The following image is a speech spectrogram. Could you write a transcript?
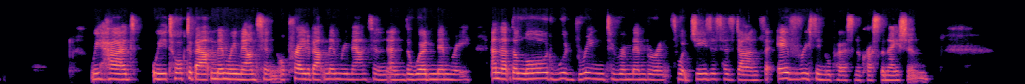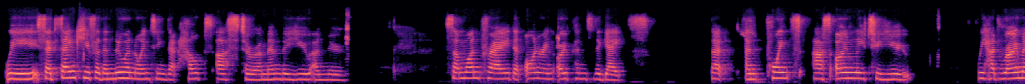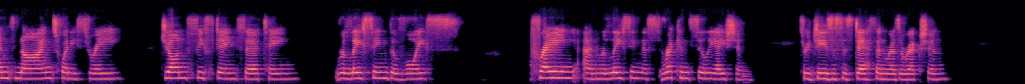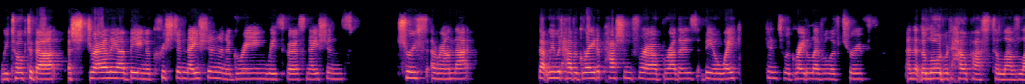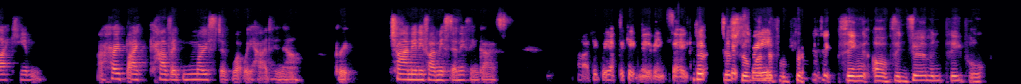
We had, we talked about Memory Mountain or prayed about Memory Mountain and the word memory and that the Lord would bring to remembrance what Jesus has done for every single person across the nation. We said, Thank you for the new anointing that helps us to remember you anew. Someone prayed that honoring opens the gates that and points us only to you. We had Romans 9 23, John 15 13, releasing the voice, praying and releasing this reconciliation through Jesus' death and resurrection. We talked about Australia being a Christian nation and agreeing with First Nations truth around that, that we would have a greater passion for our brothers, be awakened to a greater level of truth, and that the Lord would help us to love like Him. I hope I covered most of what we had in our group. Chime in if I missed anything, guys. I think we have to keep moving. So, just the three. wonderful prophetic thing of the German people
